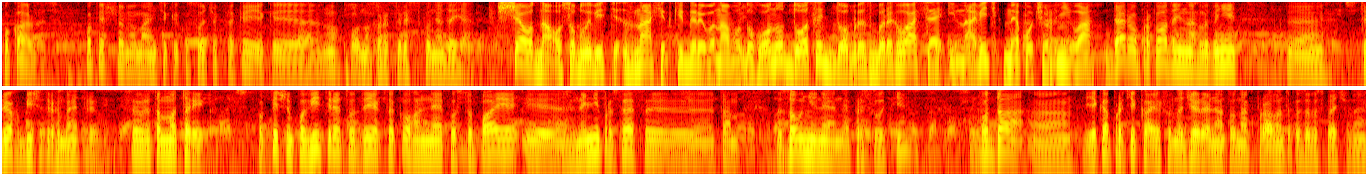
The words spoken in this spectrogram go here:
покажуть. Поки що ми маємо тільки кусочок такий, який е, ну, повну характеристику не дає. Ще одна особливість знахідки деревина водогону досить добре збереглася і навіть не почорніла. Дерево прокладені на глибині е, трьох більше трьох метрів. Це вже там материк. Фактично повітря туди як такого не поступає, і гнильні процеси е, там зовні не, не присутні. Вода, е, яка протікає, якщо вона джерельна, то вона, як правило, тако забезпечена.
